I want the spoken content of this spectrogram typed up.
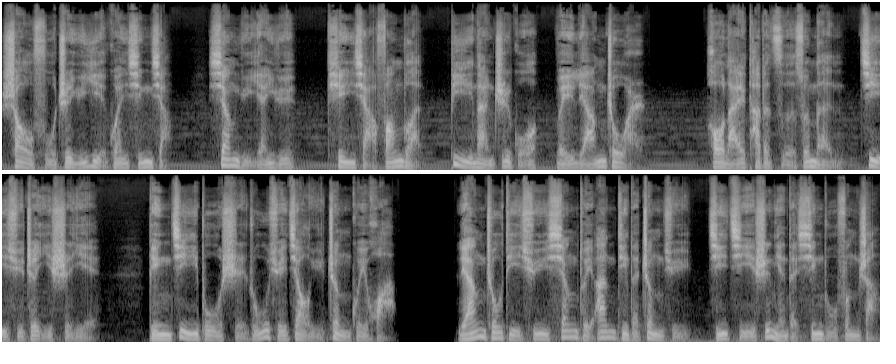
少府之于夜观星象，相与言曰：“天下方乱，避难之国为凉州耳。”后来，他的子孙们继续这一事业，并进一步使儒学教育正规化。凉州地区相对安定的政局及几十年的兴儒风尚，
